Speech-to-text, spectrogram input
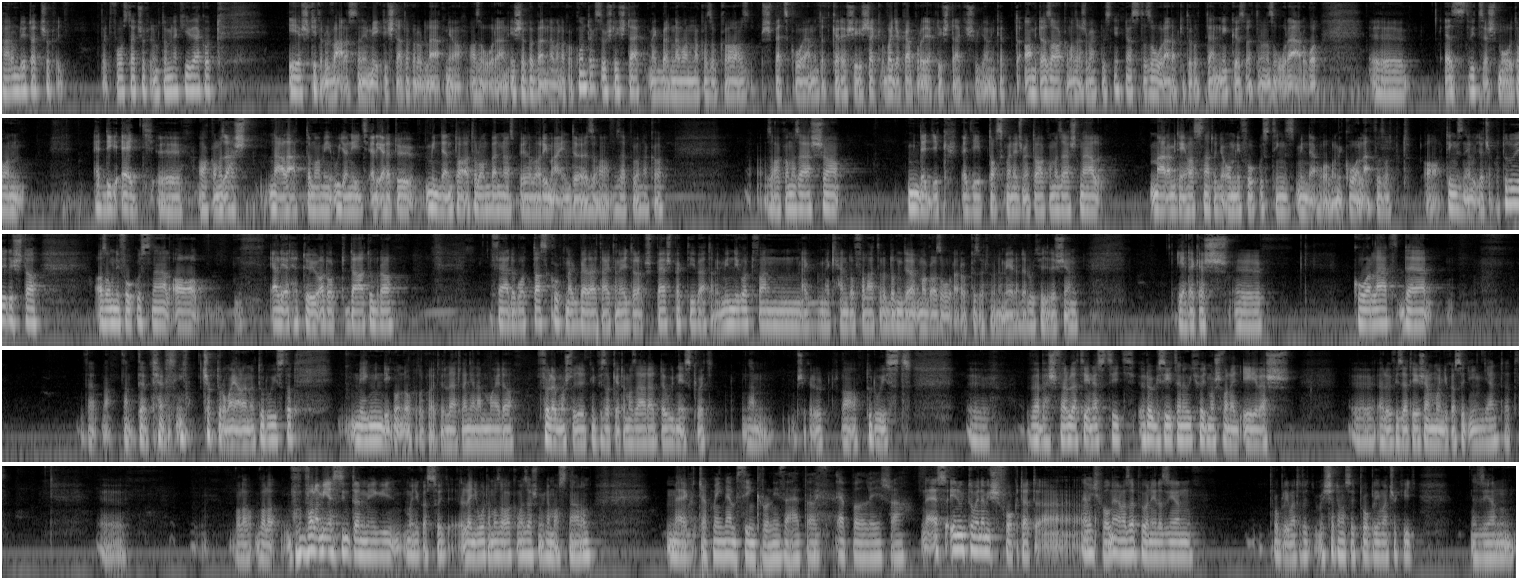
3D touchot, vagy, vagy force touchot, nem tudom, minek hívják ott, és ki tudod választani, még listát akarod látni az órán. És ebben benne vannak a kontextus listák, meg benne vannak azok a speckó elmentett keresések, vagy akár projektlisták is, ugye, amiket, amit az alkalmazásra meg tudsz nyitni, azt az órára ki tudod tenni közvetlenül az óráról. Ez vicces módon eddig egy ö, alkalmazásnál láttam, ami ugyanígy elérhető minden tartalom benne, az például a Reminders az Apple-nek a, az alkalmazása. Mindegyik egyéb task management alkalmazásnál már amit én használtam, hogy a OmniFocus Things mindenhol valami korlátozott. A Thingsnél ugye csak a tudói az OmniFocusnál a elérhető adott dátumra feldobott taskok, meg be lehet állítani egy darab perspektívát, ami mindig ott van, meg, meg handoff alá tudod dobni, de maga az óráról közvetlenül nem éred el, úgyhogy ez is ilyen érdekes ö, korlát, de de na, nem, de, de, csak tudom ajánlani a Todoistot. Még mindig gondolkodok rajta, hogy lehet lenyelem majd a, főleg most, hogy egyébként visszakértem az árát, de úgy néz ki, hogy nem sikerült a Todoist webes felületén ezt így rögzíteni, úgyhogy most van egy éves előfizetésem, mondjuk azt, hogy ingyen, tehát vala, vala, valamilyen szinten még így mondjuk azt, hogy lenyúltam az alkalmazást, még nem használom. Meg... Csak még nem szinkronizált az Apple és a... Ne, ez, én úgy tudom, hogy nem is fog, tehát nem is fog. Nem, az Apple-nél az ilyen probléma, tehát vagy se nem az, hogy probléma, csak így ez ilyen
